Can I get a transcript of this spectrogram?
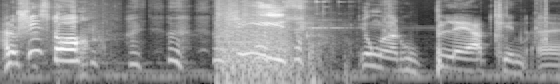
Hallo, schieß doch! Schieß! Junge, du Blärtkind, ey.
